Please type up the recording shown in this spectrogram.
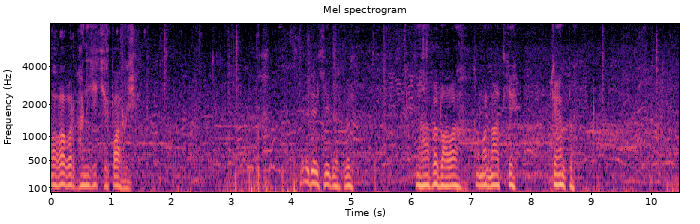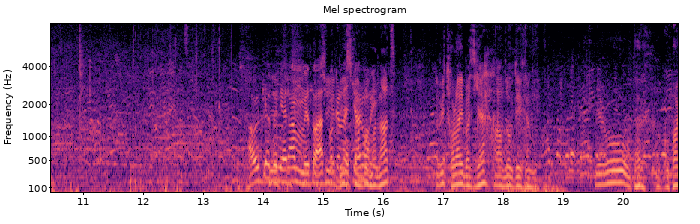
बाबा बर्फानी की कृपा हुई देखिए इधर पर यहाँ पर बाबा अमरनाथ के कैंप। और क्या दुनिया राम में तो हाथ पकड़ना कैंप चारों में। अमरनाथ अभी थोड़ा ही बच गया आप लोग देख रहे होंगे। ये वो उधर गुफा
